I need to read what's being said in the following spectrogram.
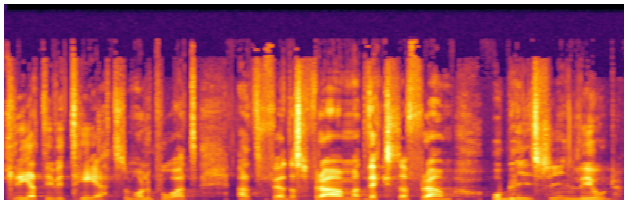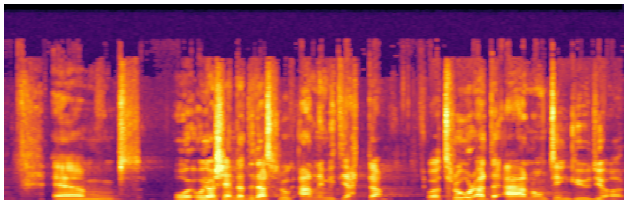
kreativitet som håller på att, att födas fram, att växa fram och bli synliggjord. Ehm, och jag kände att det där slog an i mitt hjärta. Och jag tror att det är någonting Gud gör.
